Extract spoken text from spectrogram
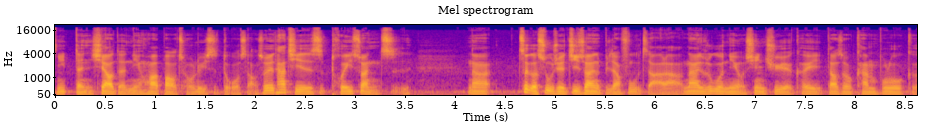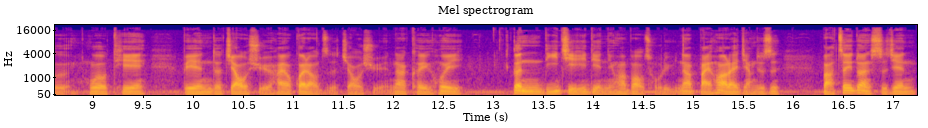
你等效的年化报酬率是多少？所以它其实是推算值。那这个数学计算比较复杂啦。那如果你有兴趣，也可以到时候看布洛格，我有贴别人的教学，还有怪老子的教学，那可以会更理解一点年化报酬率。那白话来讲，就是把这一段时间。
